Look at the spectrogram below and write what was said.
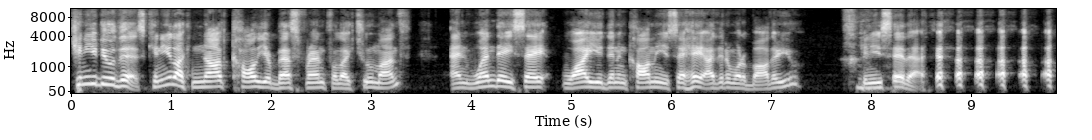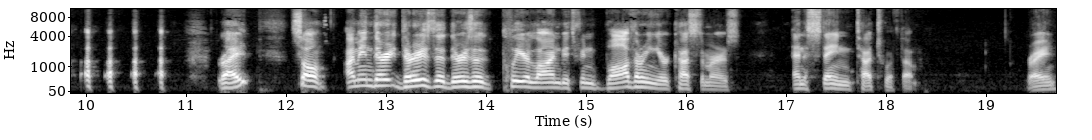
can you do this? Can you like not call your best friend for like two months? And when they say why you didn't call me, you say, Hey, I didn't want to bother you. Can you say that? right? So I mean there there is a there is a clear line between bothering your customers and staying in touch with them. Right?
